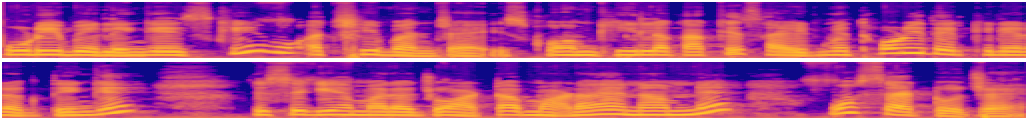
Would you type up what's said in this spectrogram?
पूड़ी बेलेंगे इसकी, वो अच्छी बन जाए। इसको हम घी लगा के साइड में थोड़ी देर के लिए रख देंगे, जिससे कि हमारा जो आटा माड़ा है ना हमने, वो सेट हो जाए।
